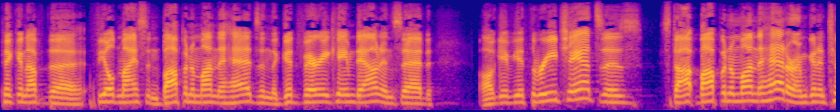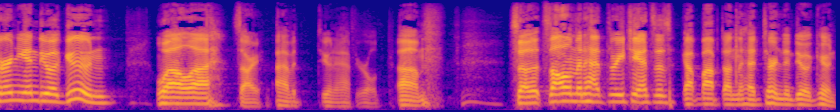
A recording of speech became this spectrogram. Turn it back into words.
picking up the field mice and bopping them on the heads, and the good fairy came down and said, I'll give you three chances. Stop bopping them on the head, or I'm going to turn you into a goon. Well, uh, sorry, I have a two and a half year old. Um, so Solomon had three chances, got bopped on the head, turned into a goon.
